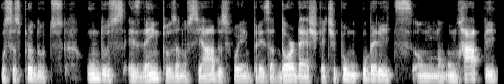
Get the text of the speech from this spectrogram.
os seus produtos. Um dos exemplos anunciados foi a empresa DoorDash, que é tipo um Uber Eats, um, um Rappi,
